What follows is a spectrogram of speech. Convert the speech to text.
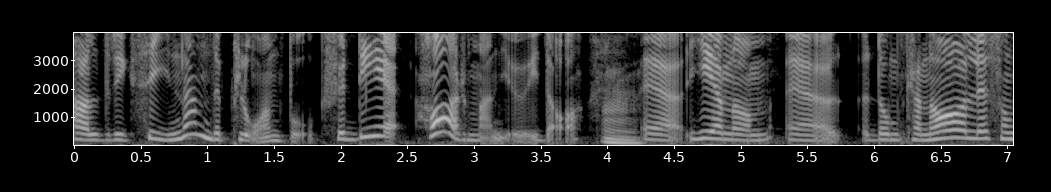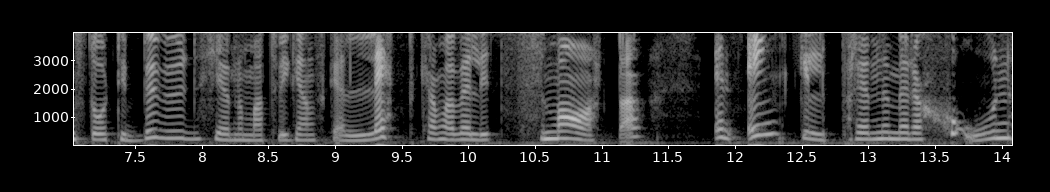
aldrig sinande plånbok. För det har man ju idag. Mm. Eh, genom eh, de kanaler som står till buds, genom att vi ganska lätt kan vara väldigt smarta. En enkel prenumeration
